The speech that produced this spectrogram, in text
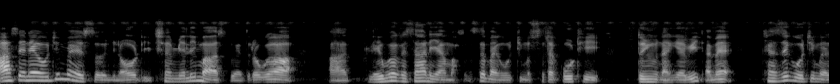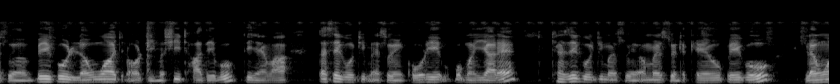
အာဆင်နယ်ကိုကြည့်မဲ့ဆိုကျွန်တော်တို့ဒီချန်ပီယံလိမှာဆိုရင်သူတို့ကအာလေးဘွဲကစားနေရမှာစက်ပိုင်ကိုကြည့်မ19ထိသွင်းယူနိုင်ခဲ့ပြီဒါပေမဲ့ ခံစစ်ကိုကြည့်မယ်ဆိုရင်ပေကိုလုံးဝကျွန်တော်ဒီမရှိထားသေးဘူးဒီနေရာမှာတက်စစ်ကိုကြည့်မယ်ဆိုရင်ဂိုးတွေပုံမှန်ရတယ်ခံစစ်ကိုကြည့်မယ်ဆိုရင်အမဲဆိုရင်တကယ်ကိုပေကိုလုံးဝ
